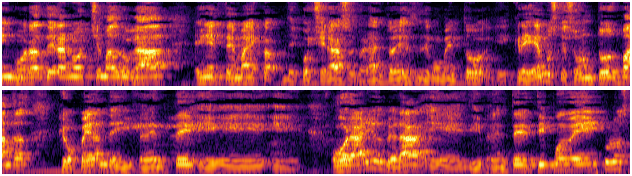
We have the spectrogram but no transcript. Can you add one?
en horas de la noche, madrugada, en el tema de, co- de cocherazos, ¿verdad? Entonces, de momento eh, creemos que son dos bandas que operan de diferentes eh, eh, horarios, ¿verdad? Eh, diferente tipo de vehículos.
